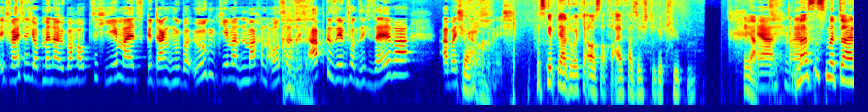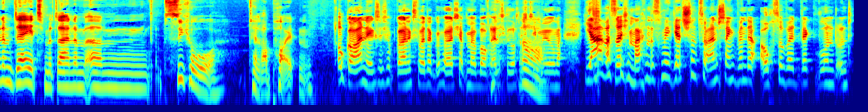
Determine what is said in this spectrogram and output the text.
Ich weiß nicht, ob Männer überhaupt sich jemals Gedanken über irgendjemanden machen, außer sich, abgesehen von sich selber, aber ich glaube nicht. Es gibt ja durchaus auch eifersüchtige Typen. Ja. Ja. Was ist mit deinem Date, mit deinem ähm, Psychotherapeuten? Oh, gar nichts. Ich habe gar nichts weiter gehört. Ich habe mir aber auch ehrlich gesagt nicht Oh. die Mühe gemacht. Ja, was soll ich machen? Das ist mir jetzt schon zu anstrengend, wenn der auch so weit weg wohnt und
